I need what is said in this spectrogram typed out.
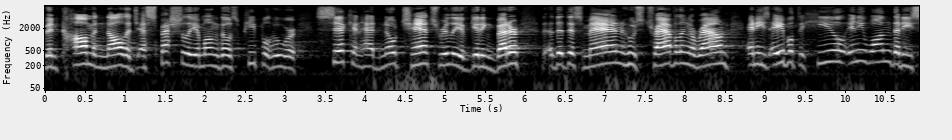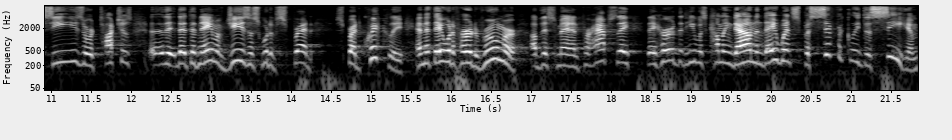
been common knowledge, especially among those people who were sick and had no chance really of getting better. That this man who's traveling around and he's able to heal anyone that he sees or touches, uh, that the name of Jesus would have spread, spread quickly, and that they would have heard rumor of this man. Perhaps they, they heard that he was coming down and they went specifically to see him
